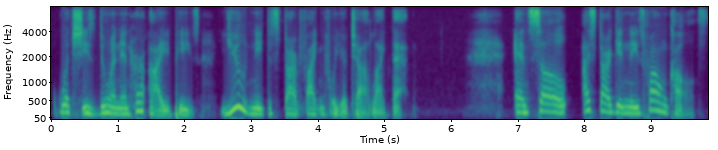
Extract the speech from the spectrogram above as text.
what she's doing in her IEPs. You need to start fighting for your child like that. And so I started getting these phone calls.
